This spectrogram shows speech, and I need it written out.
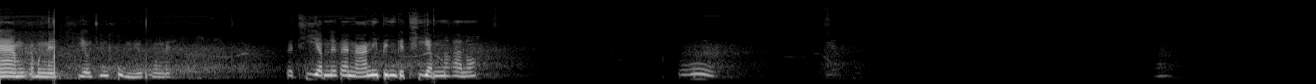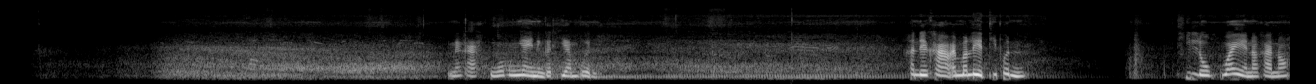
งามค่ะบางเนี่ยเขียวชุ่มขุ่มอยู่ตรงนี้กระเทียมนะคะนะนี่เป็นกระเทียมนะคะเนาะนะคะหัวมังใหญ่หนึ่งกระเทียมเพิ่นฮันเดค่ะอันเมล็ดที่เพิ่น ที่ลกไว้นะคะเนาะ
